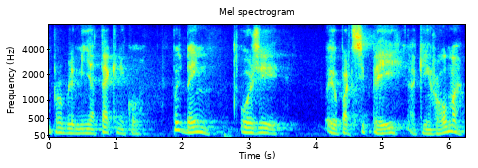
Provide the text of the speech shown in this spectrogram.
um probleminha técnico. Pois bem, hoje eu participei aqui em Roma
